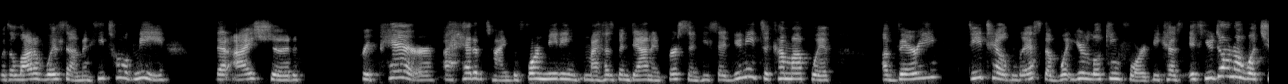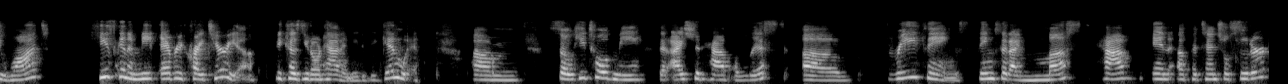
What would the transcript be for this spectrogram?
with a lot of wisdom, and he told me that I should prepare ahead of time before meeting my husband Dan in person. He said, You need to come up with a very detailed list of what you're looking for because if you don't know what you want, he's going to meet every criteria because you don't have any to begin with. Um, so he told me that I should have a list of three things things that I must have in a potential suitor,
